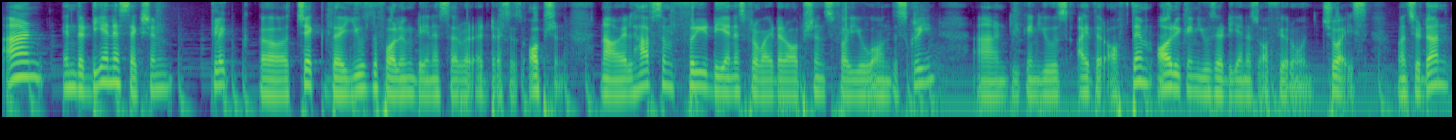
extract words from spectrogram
and in the DNS section, click uh, check the use the following DNS server addresses option. Now I'll have some free DNS provider options for you on the screen and you can use either of them or you can use a DNS of your own choice. Once you're done,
